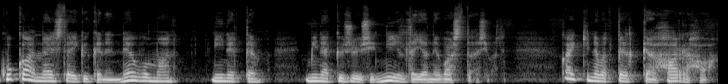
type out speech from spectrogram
Kukaan näistä ei kykene neuvomaan niin, että minä kysyisin niiltä ja ne vastaisivat. Kaikki ne ovat pelkkää harhaa.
